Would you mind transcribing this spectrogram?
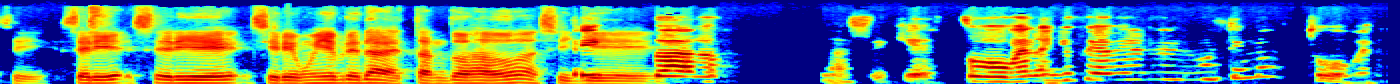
Sí, serie, serie, serie muy apretada, están 2 a 2, así sí, que. Claro. Así que estuvo bueno. Yo fui a ver el último, estuvo bueno.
